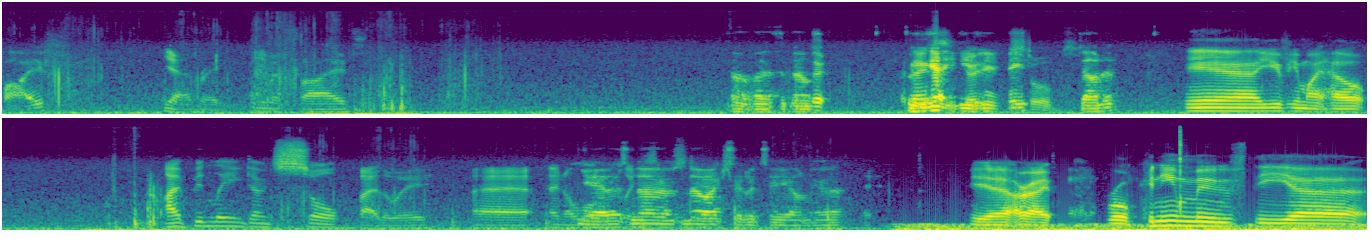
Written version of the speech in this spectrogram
five. Yeah, right. EMF five. Oh, anything else? Look, I We don't can get UV orbs. down it. Yeah, UV might help. I've been laying down salt, by the way, uh, in a lot Yeah, there's no no activity on here. Yeah, all right. Rob, can you move the? uh...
